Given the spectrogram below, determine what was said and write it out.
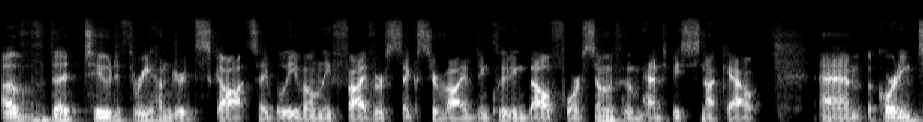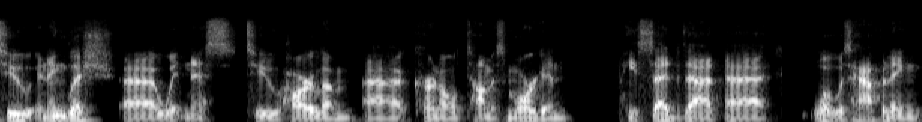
of the two to 300 Scots, I believe only five or six survived, including Balfour, some of whom had to be snuck out. Um, according to an English uh, witness to Haarlem, uh, Colonel Thomas Morgan, he said that uh, what was happening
